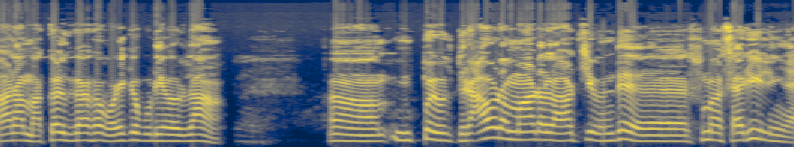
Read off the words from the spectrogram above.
ஆனால் மக்களுக்காக உழைக்கக்கூடியவர் தான். இப்போ திராவிட மாடல் ஆட்சி வந்து சும்மா சரியில்லைங்க.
